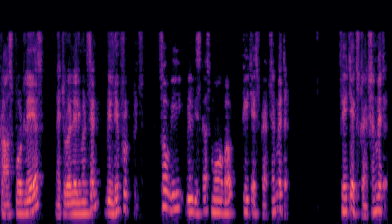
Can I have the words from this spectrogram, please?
transport layers, natural elements and building footprints. So we will discuss more about feature extraction method. Feature extraction method.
